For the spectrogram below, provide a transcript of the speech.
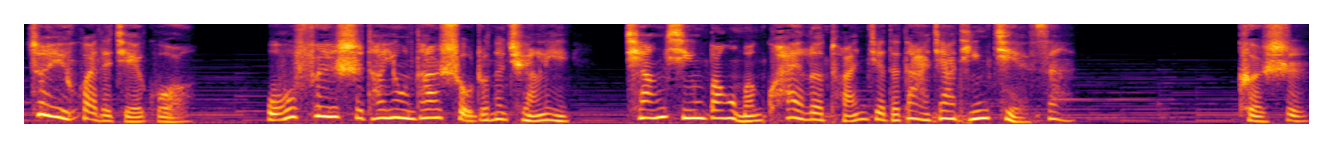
最坏的结果，无非是他用他手中的权力，强行把我们快乐团结的大家庭解散。可是，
